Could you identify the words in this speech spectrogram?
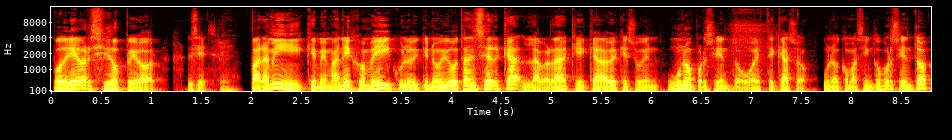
podría haber sido peor. Es decir, para mí, que me manejo en vehículo y que no vivo tan cerca, la verdad que cada vez que suben 1%, o en este caso 1,5%,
